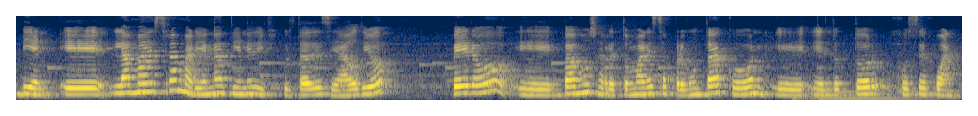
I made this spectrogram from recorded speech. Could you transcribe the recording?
Bien, eh, la maestra Mariana tiene dificultades de audio, pero eh, vamos a retomar esta pregunta con eh, el doctor José Juan.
